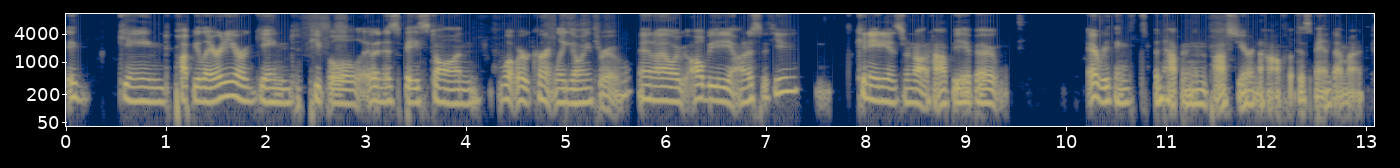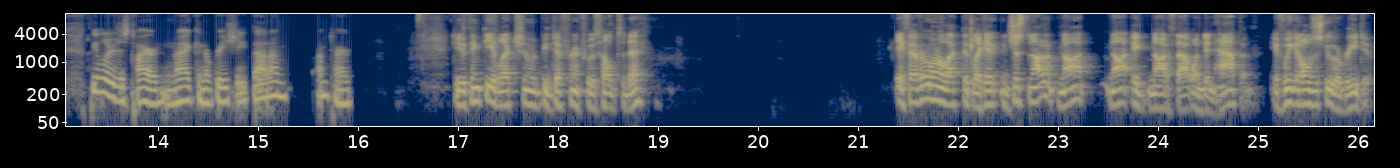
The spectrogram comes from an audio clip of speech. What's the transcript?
it gained popularity or gained people, and it's based on what we're currently going through. And I'll I'll be honest with you, Canadians are not happy about everything that's been happening in the past year and a half with this pandemic. People are just tired, and I can appreciate that. I'm I'm tired. Do you think the election would be different if it was held today? If everyone elected, like, it, just not, not, not, not if that one didn't happen. If we could all just do a redo.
